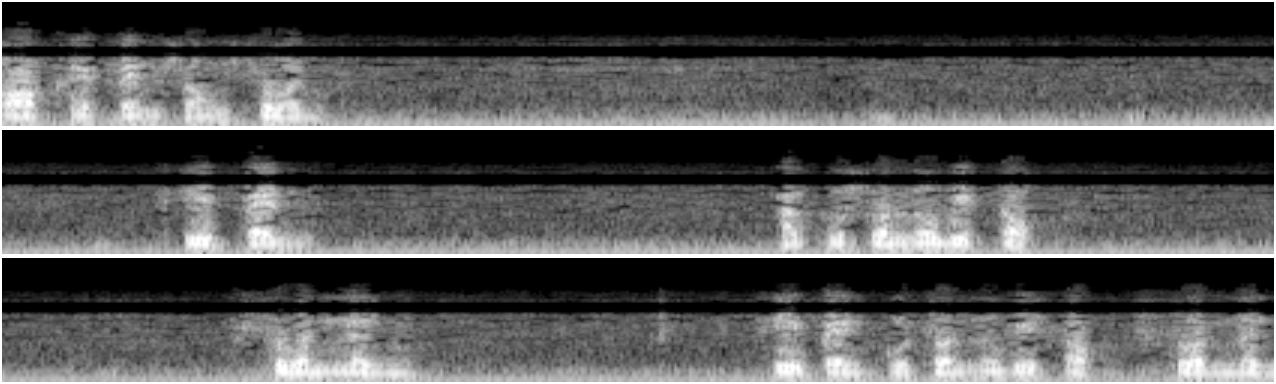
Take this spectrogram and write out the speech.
ออกให้เป็นสองส่วน ที่เป็นอกุศลวิตก ส่วนหนึ่ง ที่เป็นกุศลวิตกส่วนหนึ่ง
